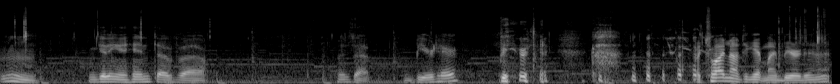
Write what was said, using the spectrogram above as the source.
Mmm. I'm getting a hint of, uh, what is that? Beard hair? beard. God. I try not to get my beard in it.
